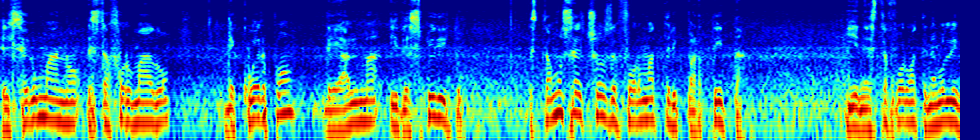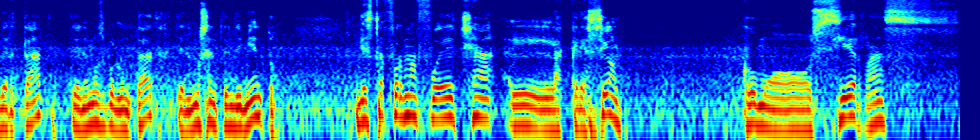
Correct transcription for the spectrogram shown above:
El ser humano está formado de cuerpo, de alma y de espíritu estamos hechos de forma tripartita. Y en esta forma tenemos libertad, tenemos voluntad, tenemos entendimiento. De esta forma fue hecha la creación, como sierras,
